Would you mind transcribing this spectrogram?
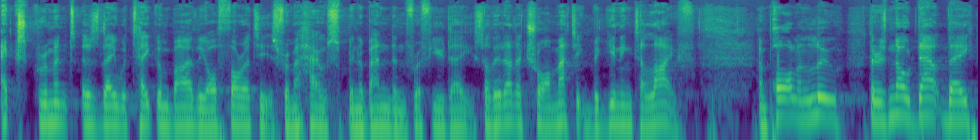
excrement as they were taken by the authorities from a house, been abandoned for a few days. So they'd had a traumatic beginning to life. And Paul and Lou, there is no doubt they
